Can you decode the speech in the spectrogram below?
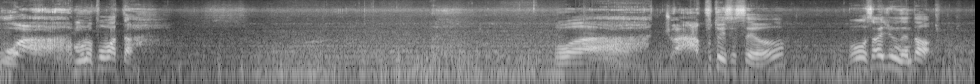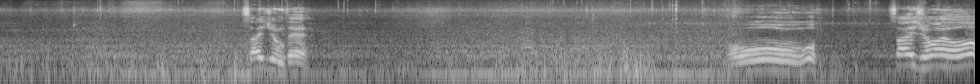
우와, 문어 뽑았다. 우와, 쫙 붙어 있었어요. 오, 사이즈 좀 된다. 사이즈 좀 돼. 오, 오, 사이즈 좋아요.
